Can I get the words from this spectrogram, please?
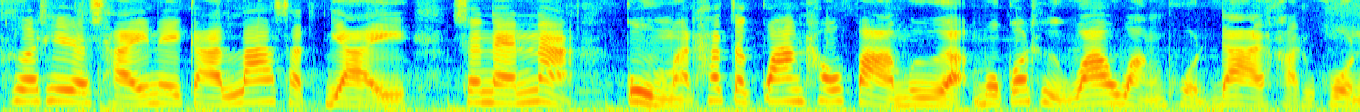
เพื่อที่จะใช้ในการล่าสัตว์ใหญ่ ฉะนั้นน่ะกลุ่มอะถ้าจะกว้างเท่าฝ่ามืออะโมก็ถือว่าหวังผลได้ค่ะทุกคน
